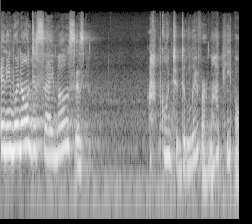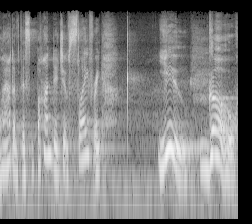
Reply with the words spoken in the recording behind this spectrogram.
And he went on to say, Moses, I'm going to deliver my people out of this bondage of slavery. You go.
